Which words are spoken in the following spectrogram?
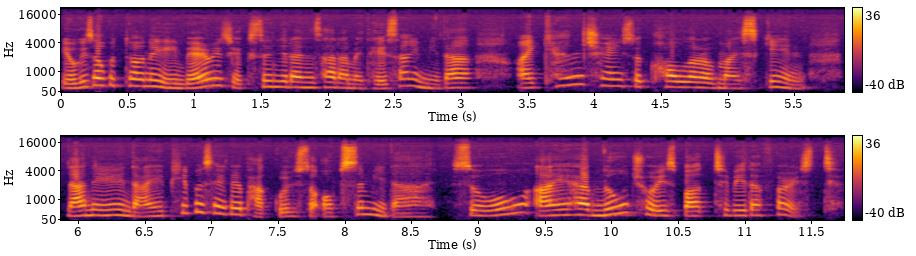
여기서부터는 이 메리 잭슨이라는 사람의 대사입니다. I can't change the color of my skin. 나는 나의 피부색을 바꿀 수 없습니다. So I have no choice but to be the first.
